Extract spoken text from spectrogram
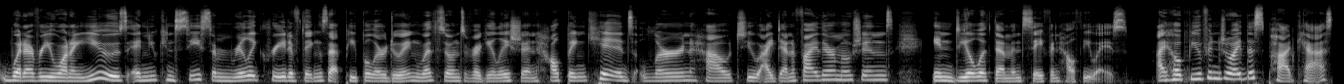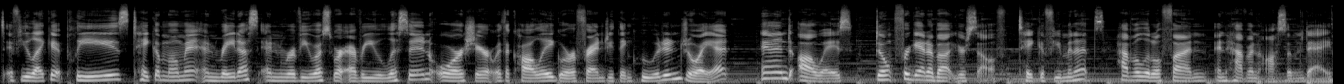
whatever you want to use. And you can see some really creative things that people are doing with zones of regulation, helping kids learn how to identify their emotions and deal with them in safe and healthy ways. I hope you've enjoyed this podcast. If you like it, please take a moment and rate us and review us wherever you listen or share it with a colleague or a friend you think who would enjoy it. And always, don't forget about yourself. Take a few minutes, have a little fun, and have an awesome day.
